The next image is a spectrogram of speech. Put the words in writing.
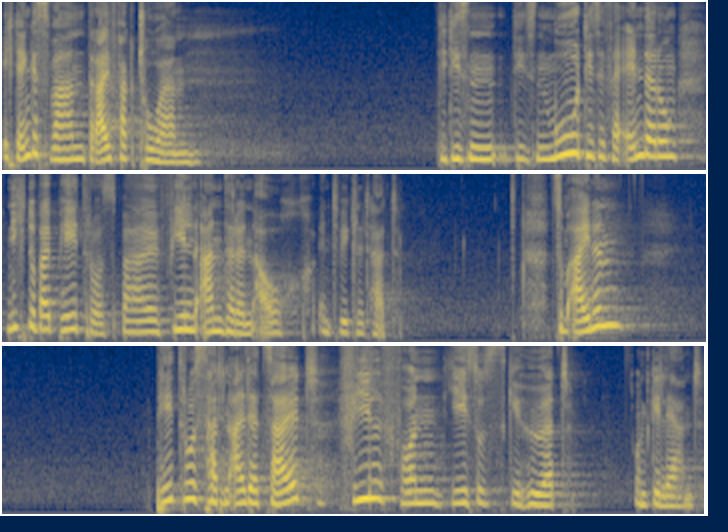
Ich denke, es waren drei Faktoren, die diesen, diesen Mut, diese Veränderung nicht nur bei Petrus, bei vielen anderen auch entwickelt hat. Zum einen, Petrus hat in all der Zeit viel von Jesus gehört und gelernt.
